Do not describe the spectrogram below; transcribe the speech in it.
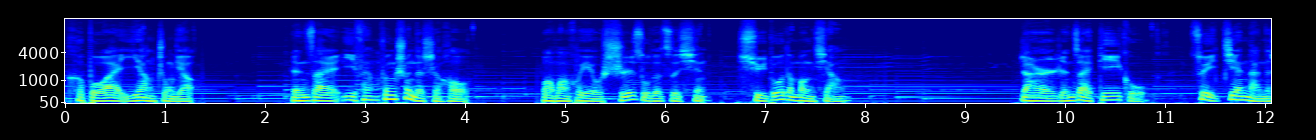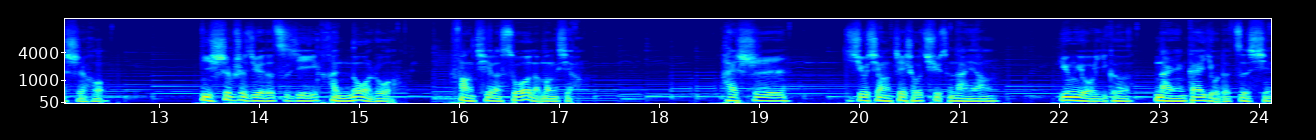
和博爱一样重要。人在一帆风顺的时候，往往会有十足的自信，许多的梦想。然而，人在低谷、最艰难的时候，你是不是觉得自己很懦弱，放弃了所有的梦想？还是你就像这首曲子那样，拥有一个男人该有的自信？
